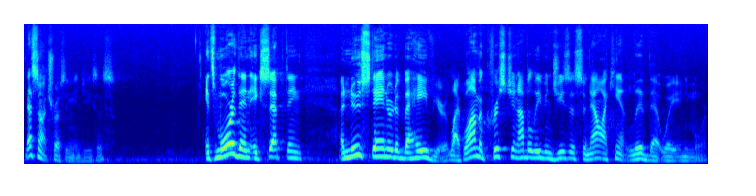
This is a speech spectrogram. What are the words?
That's not trusting in Jesus. It's more than accepting a new standard of behavior. Like, well, I'm a Christian, I believe in Jesus, so now I can't live that way anymore.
